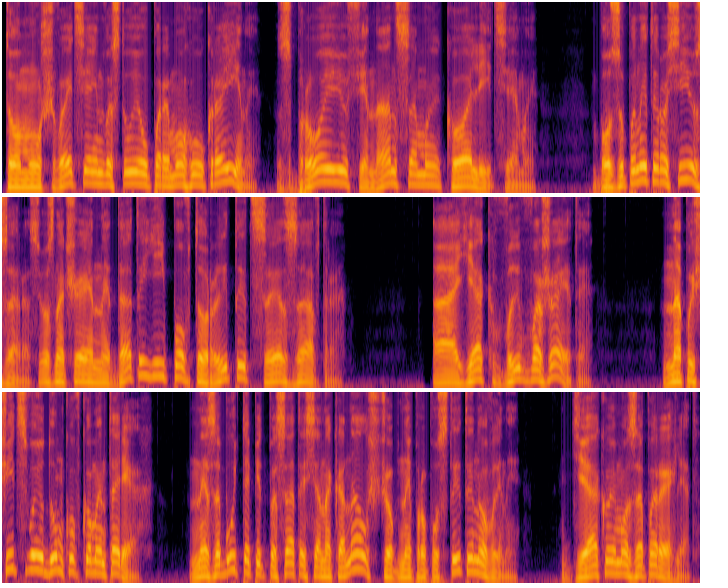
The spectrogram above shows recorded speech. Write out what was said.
Тому Швеція інвестує у перемогу України зброєю, фінансами, коаліціями. Бо зупинити Росію зараз означає не дати їй повторити це завтра. А як ви вважаєте? Напишіть свою думку в коментарях. Не забудьте підписатися на канал, щоб не пропустити новини. Дякуємо за перегляд.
